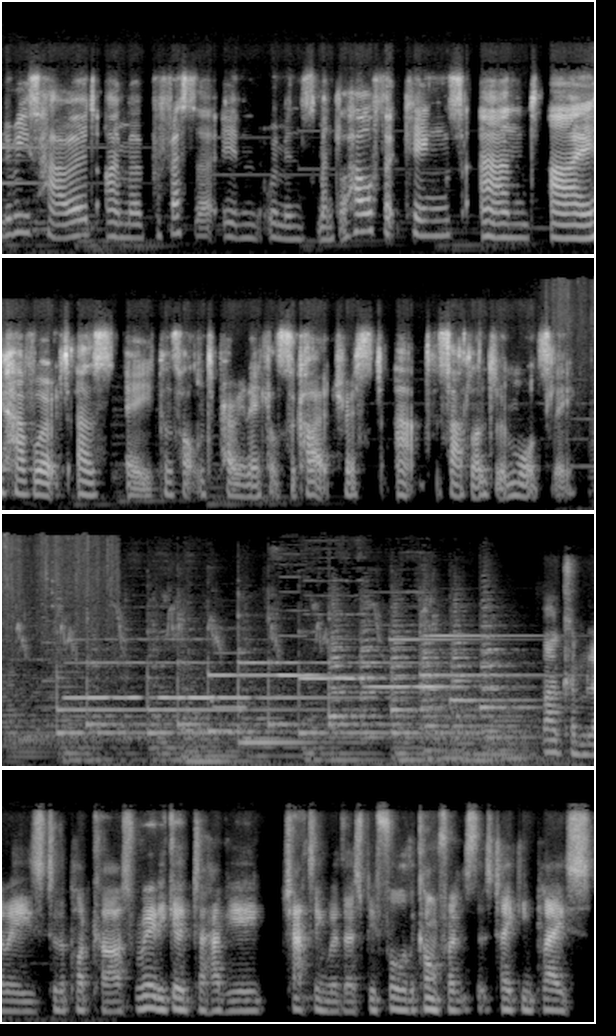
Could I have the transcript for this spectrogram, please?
Louise Howard. I'm a professor in women's mental health at King's, and I have worked as a consultant perinatal psychiatrist at South London and Maudsley. Welcome, Louise, to the podcast. Really good to have you chatting with us before the conference that's taking place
